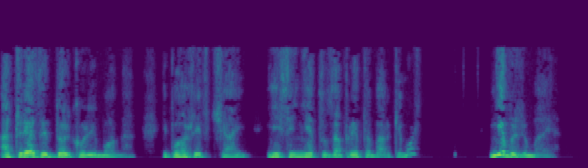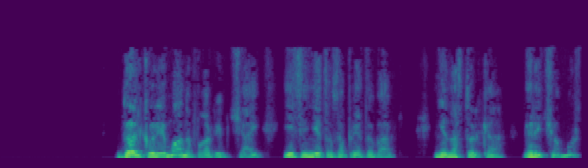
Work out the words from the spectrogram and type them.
отрезать дольку лимона и положить в чай, если нет запрета барки, можно, не выжимая. Дольку лимона положить в чай, если нет запрета барки. Не настолько горячо, можно.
